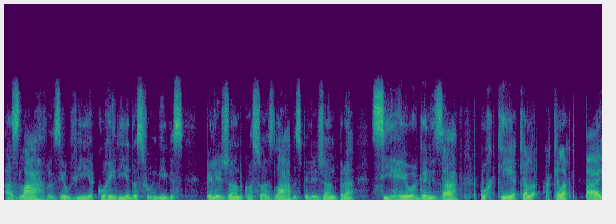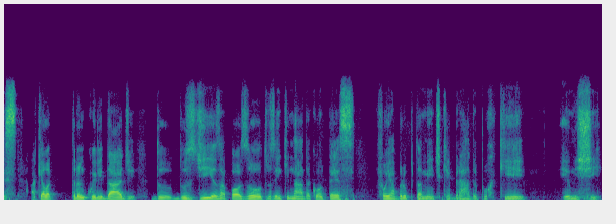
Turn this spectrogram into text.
as larvas, eu vi a correria das formigas pelejando com as suas larvas, pelejando para se reorganizar, porque aquela, aquela paz, aquela tranquilidade do, dos dias após outros em que nada acontece foi abruptamente quebrada porque eu mexi,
